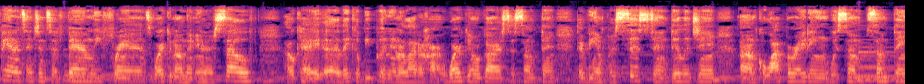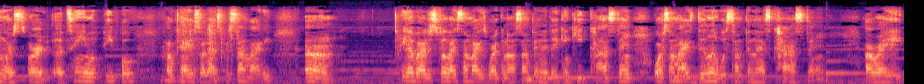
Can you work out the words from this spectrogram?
paying attention to family, friends, working on their inner self. Okay. Uh, they could be putting in a lot of hard work in regards to something. They're being persistent, diligent, um, cooperating with some something or, or a team of people. Okay. So that's for somebody. Um, yeah, but I just feel like somebody's working on something that they can keep constant, or somebody's dealing with something that's constant. All right.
